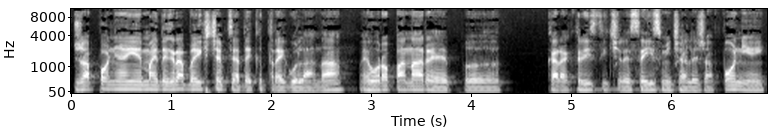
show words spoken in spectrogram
Japonia e mai degrabă excepția decât regula, da? Europa nu are uh, caracteristicile seismice ale Japoniei,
